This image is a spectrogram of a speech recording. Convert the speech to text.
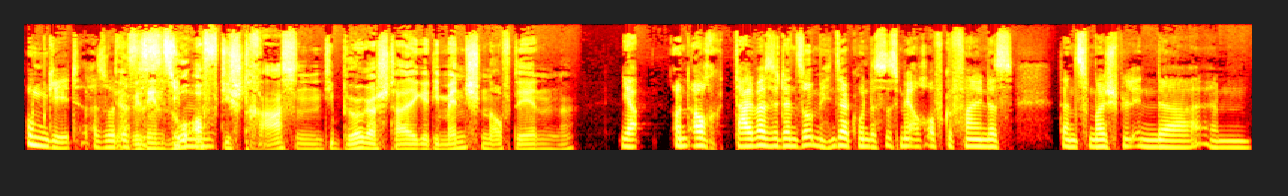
umgeht. Also ja, wir sehen so oft die Straßen, die Bürgersteige, die Menschen auf denen. Ne? Ja, und auch teilweise dann so im Hintergrund, das ist mir auch aufgefallen, dass dann zum Beispiel in der ähm,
